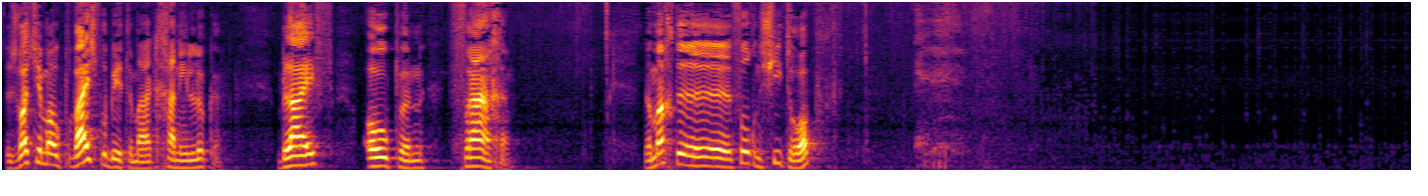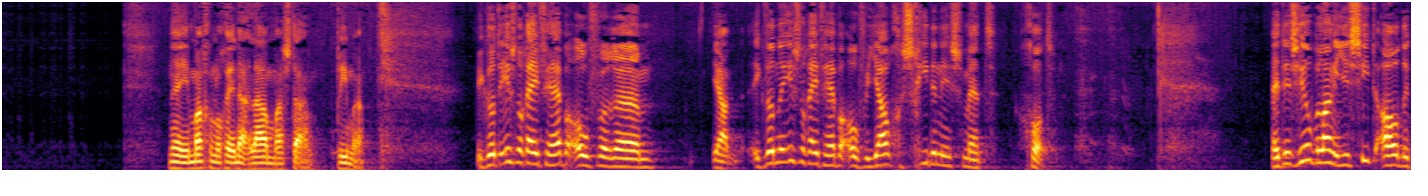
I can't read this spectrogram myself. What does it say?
Dus wat je me ook wijs probeert te maken, gaat niet lukken. Blijf open vragen. Dan mag de volgende sheet erop. Nee, je mag hem nog één, laat maar staan. Prima. Ik wil het eerst nog even hebben over. Uh, ja, ik wil het eerst nog even hebben over jouw geschiedenis met God. Het is heel belangrijk. Je ziet al de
